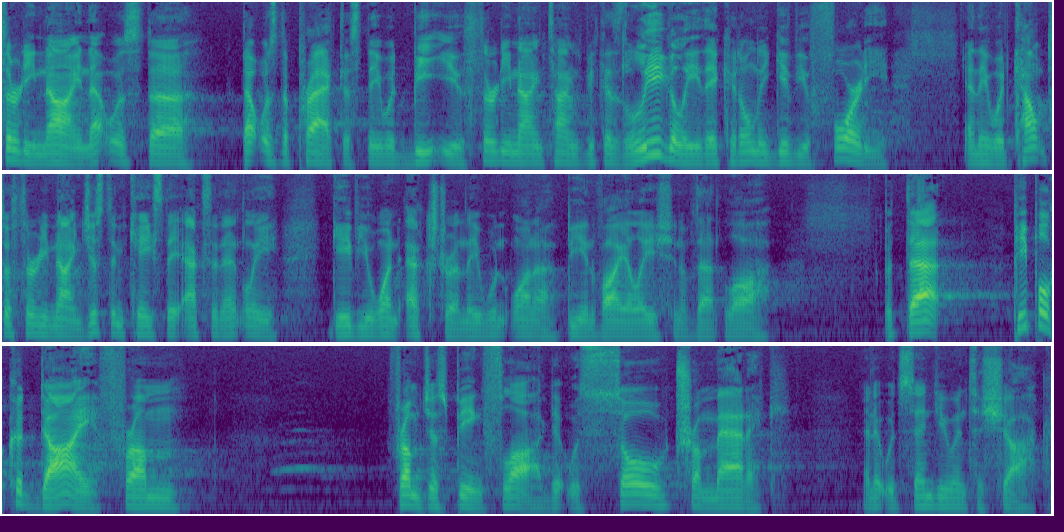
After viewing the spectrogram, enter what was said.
39. That was the that was the practice. They would beat you 39 times because legally they could only give you 40 and they would count to 39 just in case they accidentally gave you one extra and they wouldn't want to be in violation of that law. But that people could die from from just being flogged. It was so traumatic and it would send you into shock.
